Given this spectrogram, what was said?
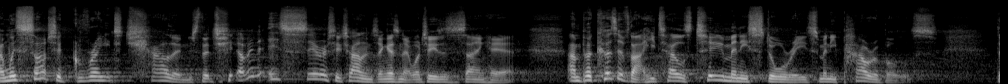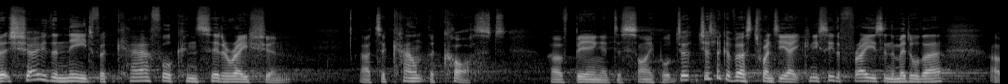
And with such a great challenge that, I mean, it's seriously challenging, isn't it, what Jesus is saying here? And because of that, he tells too many stories, many parables, that show the need for careful consideration uh, to count the cost of being a disciple. Just, just, look at verse 28. Can you see the phrase in the middle there? Uh,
